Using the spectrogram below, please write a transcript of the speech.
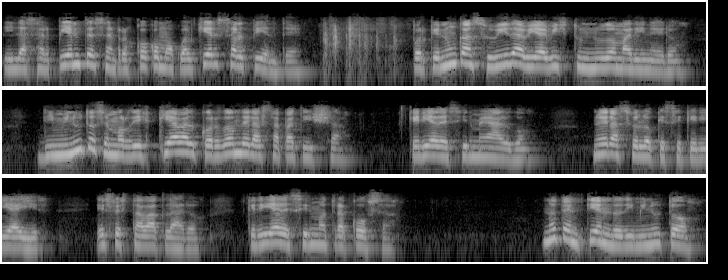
y la serpiente se enroscó como cualquier serpiente, porque nunca en su vida había visto un nudo marinero. Diminuto se mordisqueaba el cordón de la zapatilla. Quería decirme algo. No era solo que se quería ir, eso estaba claro. Quería decirme otra cosa. No te entiendo, diminuto,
